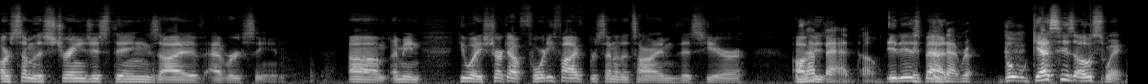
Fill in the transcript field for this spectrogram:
are some of the strangest things I've ever seen. Um, I mean, he what he struck out 45 percent of the time this year. is that bad though? It is bad. that re- But guess his O swing.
